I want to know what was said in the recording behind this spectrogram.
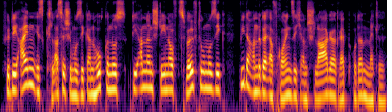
Für die einen ist klassische Musik ein Hochgenuss, die anderen stehen auf Zwölftonmusik, wieder andere erfreuen sich an Schlager, Rap oder Metal.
